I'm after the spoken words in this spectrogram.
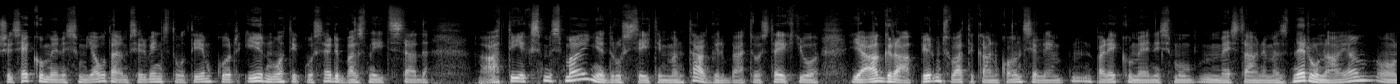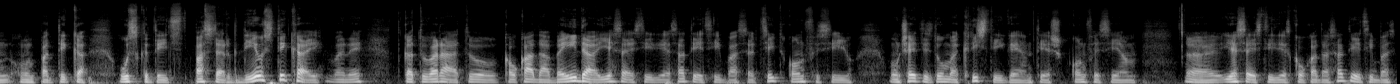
šis ekumenismu jautājums ir viens no tiem, kur ir notikusi arī baznīcas tāda attieksmes maiņa druscīti, man tā gribētos teikt, jo, ja agrāk pirms Vatikānu konciliem par ekumenismu mēs tā nemaz nerunājām, un, un pat tika uzskatīts pastarg Dievs tikai, vai ne, ka tu varētu kaut kādā veidā iesaistīties attiecībās ar citu konfesiju, un šeit es domāju kristīgajām tieši konfesijām, uh, iesaistīties kaut kādās attiecībās,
